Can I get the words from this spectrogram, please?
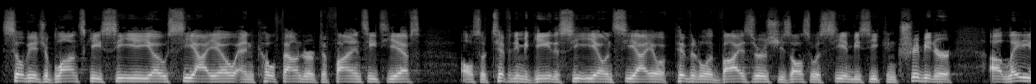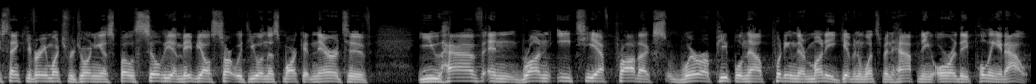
Sylvia Jablonski, CEO, CIO, and co-founder of Defiance ETFs. Also, Tiffany McGhee, the CEO and CIO of Pivotal Advisors. She's also a CNBC contributor. Uh, ladies, thank you very much for joining us both. Sylvia, maybe I'll start with you on this market narrative you have and run ETF products. Where are people now putting their money given what's been happening, or are they pulling it out?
